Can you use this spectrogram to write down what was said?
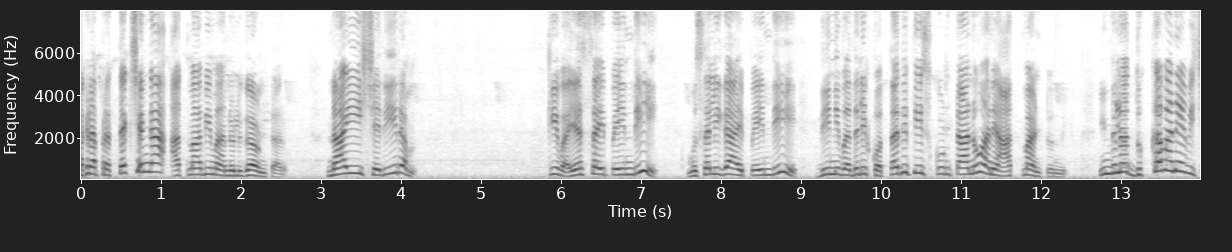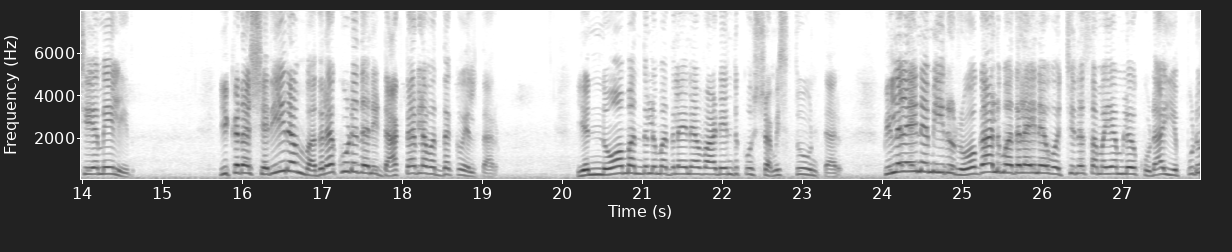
అక్కడ ప్రత్యక్షంగా ఆత్మాభిమానులుగా ఉంటారు. నా ఈ శరీరంకి వయస్సు అయిపోయింది ముసలిగా అయిపోయింది దీన్ని వదిలి కొత్తది తీసుకుంటాను అని ఆత్మ అంటుంది. ఇందులో దుఃఖం అనే విషయమే లేదు. ఇక్కడ శరీరం వదలకూడదని డాక్టర్ల వద్దకు వెళ్తారు. ఎన్నో మందులు మొదలైన వాడేందుకు శ్రమిస్తూ ఉంటారు. పిల్లలైన మీరు రోగాలు మొదలైన వచ్చిన సమయంలో కూడా ఎప్పుడూ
